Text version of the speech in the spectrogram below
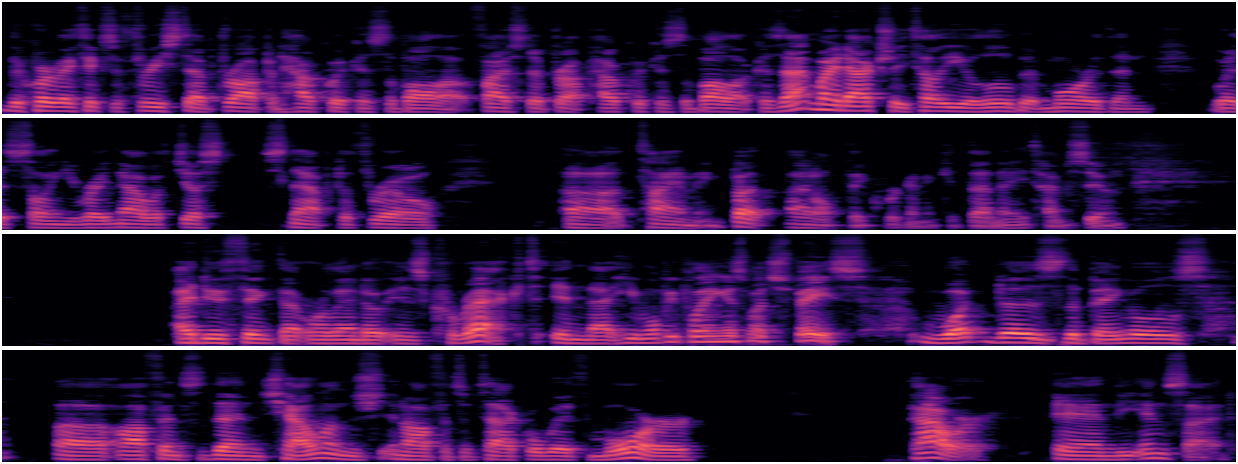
the quarterback takes a three step drop and how quick is the ball out? Five step drop, how quick is the ball out? Because that might actually tell you a little bit more than what it's telling you right now with just snap to throw uh, timing. But I don't think we're going to get that anytime soon. I do think that Orlando is correct in that he won't be playing as much space. What does the Bengals uh, offense then challenge an offensive tackle with more power and the inside?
